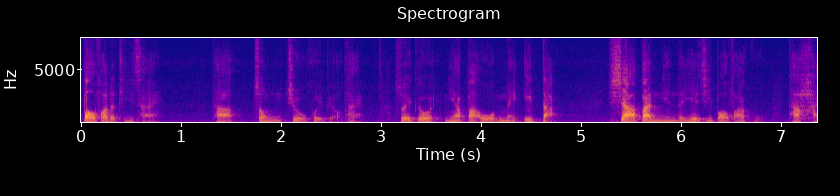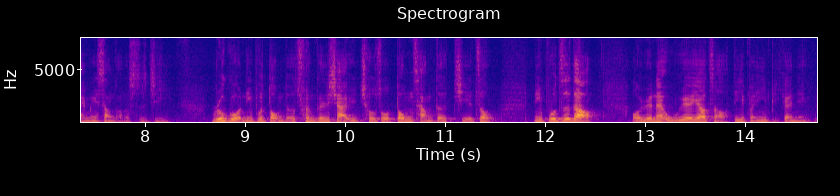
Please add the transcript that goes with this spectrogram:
爆发的题材，它终究会表态。所以各位，你要把握每一档下半年的业绩爆发股，它还没上涨的时机。如果你不懂得春耕夏耘秋收冬藏的节奏，你不知道哦，原来五月要找低本一笔概念股，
